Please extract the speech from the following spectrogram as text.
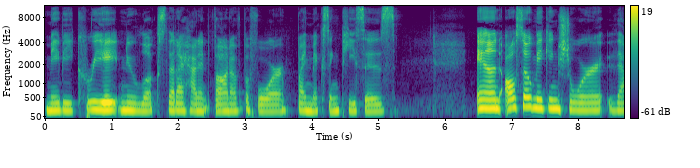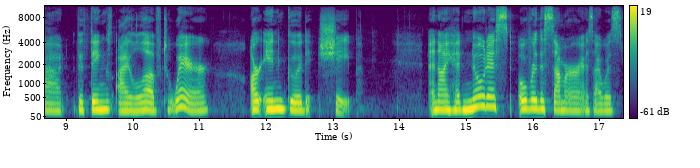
maybe create new looks that I hadn't thought of before by mixing pieces. And also making sure that the things I love to wear are in good shape. And I had noticed over the summer as I was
